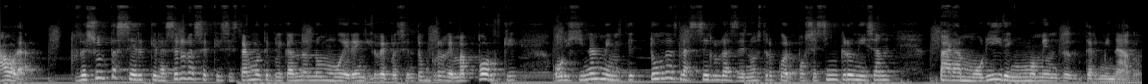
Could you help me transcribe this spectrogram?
Ahora, resulta ser que las células que se están multiplicando no mueren y representa un problema porque originalmente todas las células de nuestro cuerpo se sincronizan para morir en un momento determinado.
